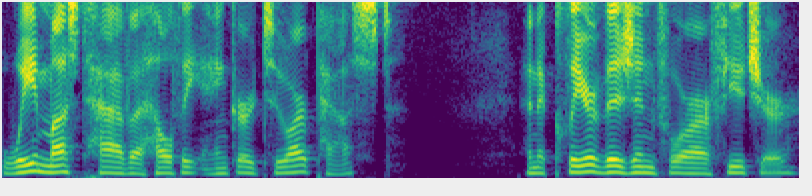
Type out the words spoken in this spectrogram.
we must have a healthy anchor to our past and a clear vision for our future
